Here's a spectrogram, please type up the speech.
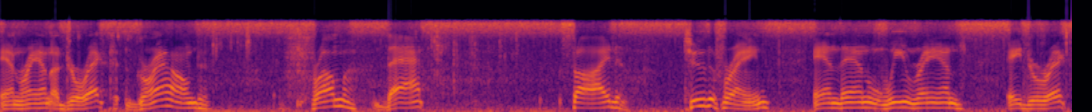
and ran a direct ground from that side to the frame, and then we ran a direct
